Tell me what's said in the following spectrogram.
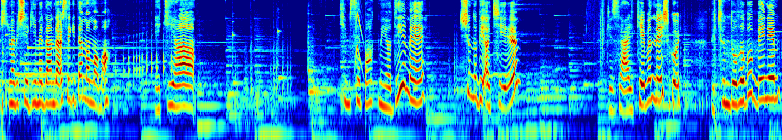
Üstüme bir şey giymeden derse gidemem ama. Peki ya... Kimse bakmıyor değil mi? Şunu bir açayım. Güzel, Kevin meşgul. Bütün dolabı benim.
